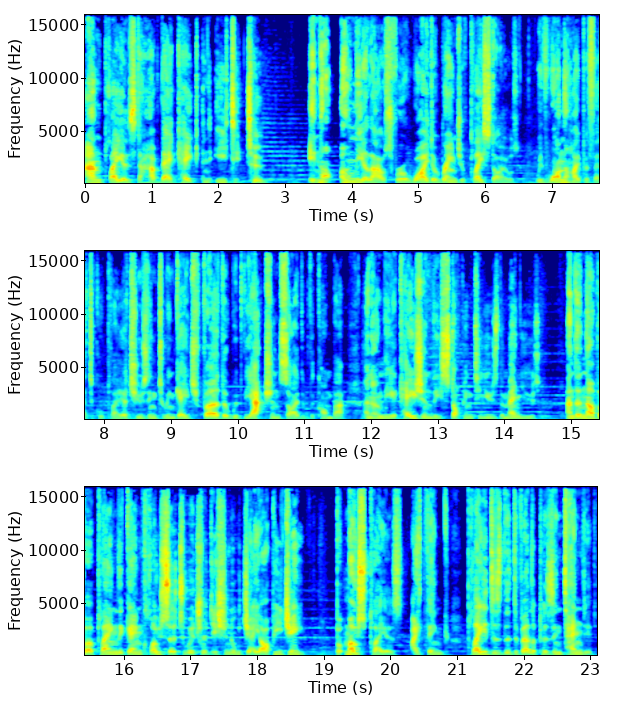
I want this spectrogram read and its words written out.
and players to have their cake and eat it too. It not only allows for a wider range of playstyles, with one hypothetical player choosing to engage further with the action side of the combat and only occasionally stopping to use the menus, and another playing the game closer to a traditional JRPG. But most players, I think, played as the developers intended,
